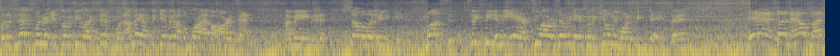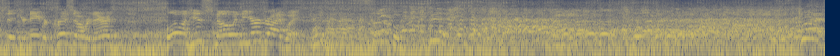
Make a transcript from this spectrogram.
But if next winter is going to be like this one, I may have to give it up before I have a heart attack. I mean, shoveling months, six feet in the air, two hours every day is going to kill me one of these days, man. Yeah, it doesn't help much that your neighbor Chris over there is blowing his snow into your driveway. Son of a bitch! Chris!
